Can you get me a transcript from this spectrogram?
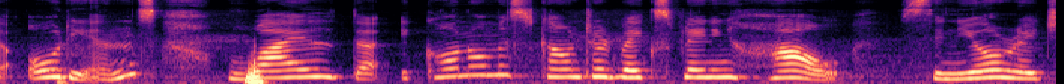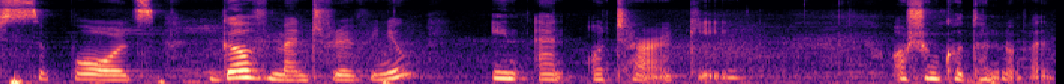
the audience, while the economist countered by explaining how seigniorage supports government revenue in an autarky. অসংখ্য ধন্যবাদ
